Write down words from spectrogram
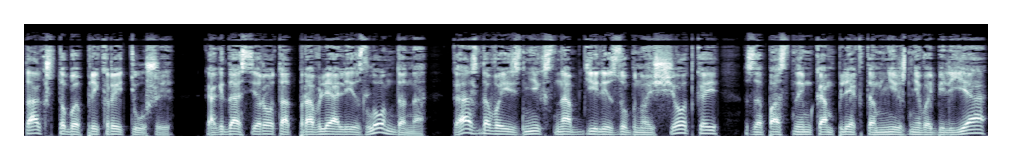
так, чтобы прикрыть уши. Когда сирот отправляли из Лондона, Каждого из них снабдили зубной щеткой, запасным комплектом нижнего белья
